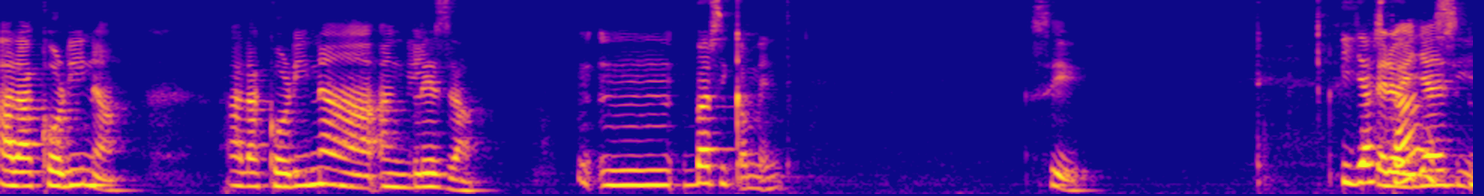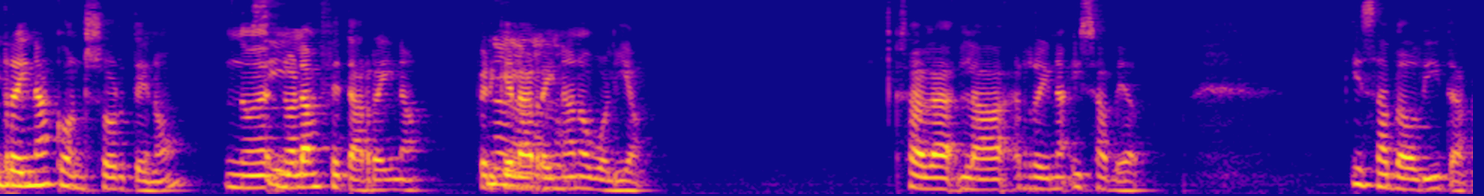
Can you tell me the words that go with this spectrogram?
A la Corina. A la Corina anglesa. Mm, bàsicament. Sí. I ja Però està. ella és sí. reina consorte, no? No, Sí. no l'han feta reina, perquè No, no, la reina no. no, volia. O sigui, la, la reina Isabel. Isabelita.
